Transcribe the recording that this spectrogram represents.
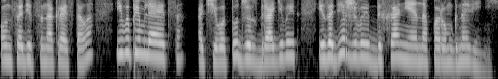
Он садится на край стола и выпрямляется, отчего тут же вздрагивает и задерживает дыхание на пару мгновений.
